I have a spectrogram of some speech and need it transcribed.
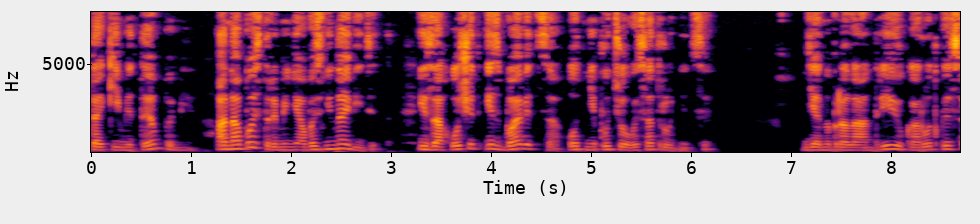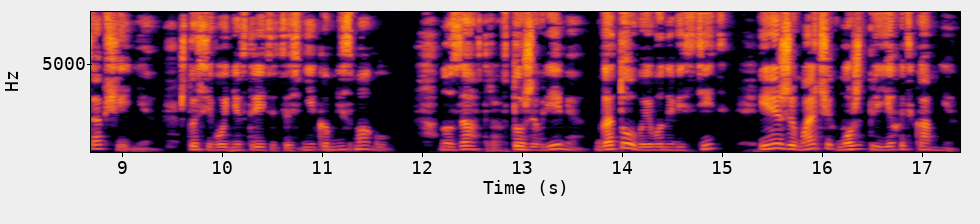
Такими темпами она быстро меня возненавидит и захочет избавиться от непутевой сотрудницы. Я набрала Андрею короткое сообщение, что сегодня встретиться с Ником не смогу, но завтра в то же время готова его навестить или же мальчик может приехать ко мне.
